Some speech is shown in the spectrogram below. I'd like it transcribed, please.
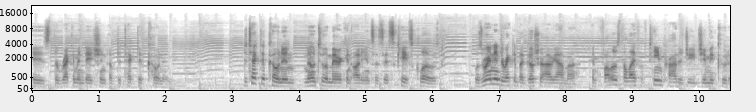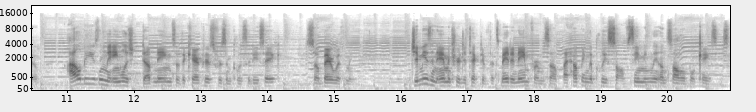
is the recommendation of Detective Conan. Detective Conan, known to American audiences as Case Closed, was written and directed by Gosho Aoyama and follows the life of teen prodigy Jimmy Kudo. I'll be using the English dub names of the characters for simplicity's sake, so bear with me. Jimmy is an amateur detective that's made a name for himself by helping the police solve seemingly unsolvable cases.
